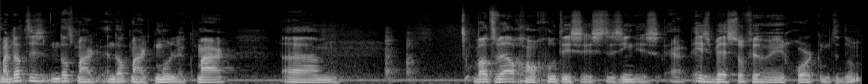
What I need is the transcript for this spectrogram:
Maar dat, is, dat, maakt, en dat maakt het moeilijk. Maar ehm, wat wel gewoon goed is, is te zien, is er is best wel veel in Gorkum te doen.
